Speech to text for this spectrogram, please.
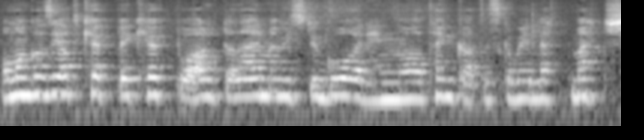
Og man kan si at cup er cup og alt det der, men hvis du går inn og tenker at det skal bli lett match,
